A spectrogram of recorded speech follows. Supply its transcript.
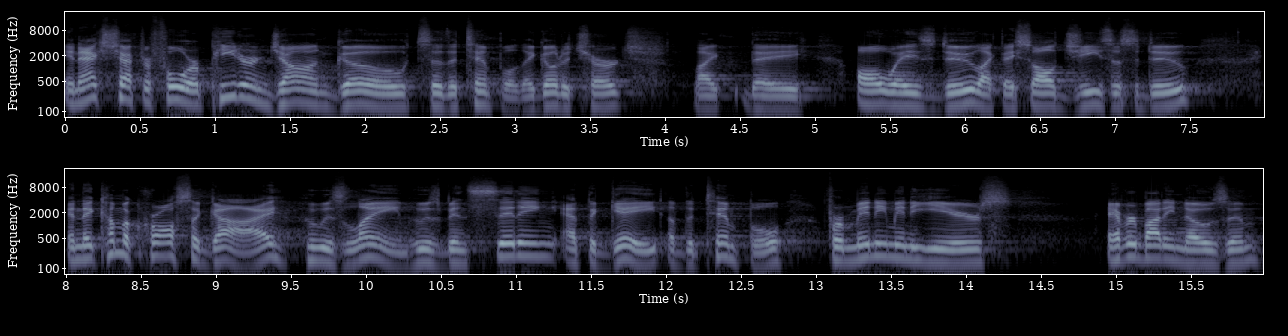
In Acts chapter 4, Peter and John go to the temple. They go to church like they always do, like they saw Jesus do. And they come across a guy who is lame, who has been sitting at the gate of the temple for many, many years. Everybody knows him.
